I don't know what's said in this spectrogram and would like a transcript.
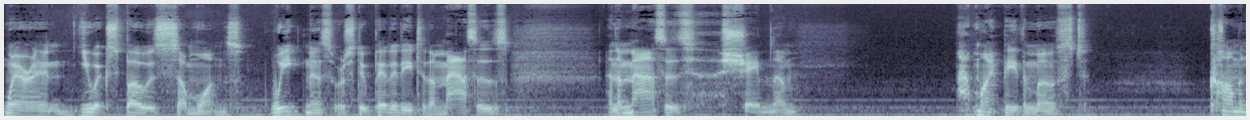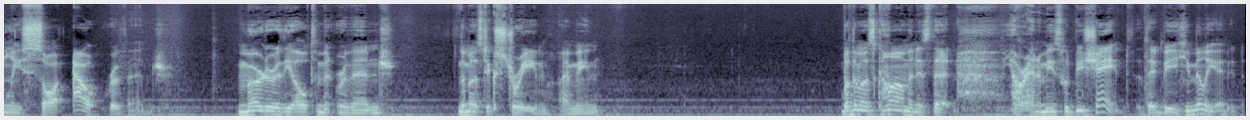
wherein you expose someone's weakness or stupidity to the masses and the masses shame them. That might be the most commonly sought out revenge. Murder, the ultimate revenge. The most extreme, I mean. But the most common is that your enemies would be shamed, that they'd be humiliated.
